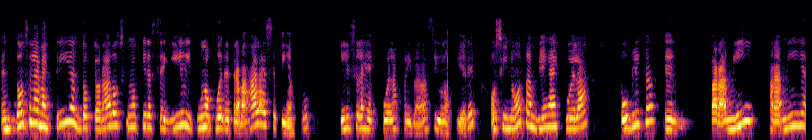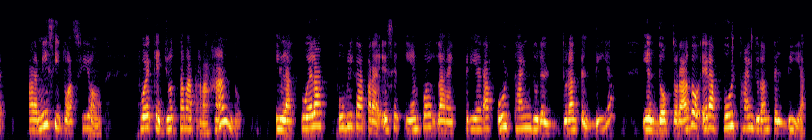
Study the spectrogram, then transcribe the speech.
Entonces la maestría, el doctorado, si uno quiere seguir y uno puede trabajar a ese tiempo, irse a las escuelas privadas si uno quiere, o si no, también a escuelas públicas. para mí, para mí, para mi situación fue que yo estaba trabajando y la escuela pública para ese tiempo, la maestría era full time durante el día y el doctorado era full time durante el día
